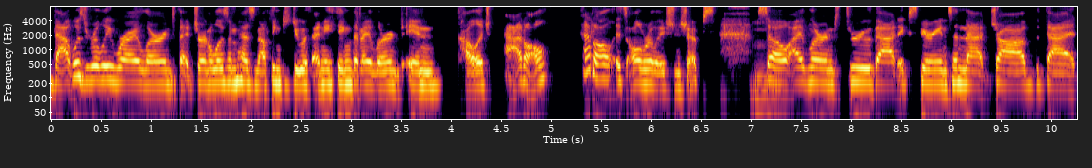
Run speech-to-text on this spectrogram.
that was really where I learned that journalism has nothing to do with anything that I learned in college at all at all. It's all relationships. Mm. So I learned through that experience and that job that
